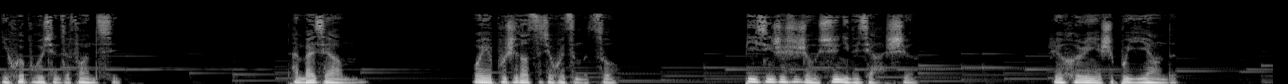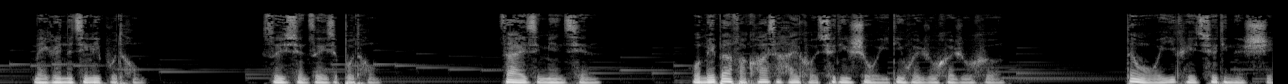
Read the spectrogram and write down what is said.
你会不会选择放弃？”坦白讲，我也不知道自己会怎么做。毕竟这是种虚拟的假设。人和人也是不一样的，每个人的经历不同，所以选择也就不同。在爱情面前，我没办法夸下海口，确定是我一定会如何如何。但我唯一可以确定的是，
